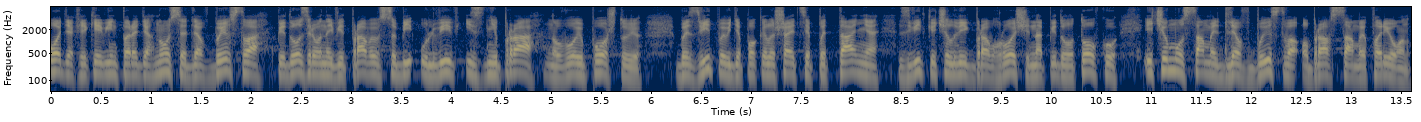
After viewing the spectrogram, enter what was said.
Одяг, який він передягнувся для вбивства, підозрюваний відправив собі у Львів із Дніпра новою поштою. Без відповіді, поки лишається питання, звідки чоловік брав гроші на підготовку і чому саме для вбивства обрав саме Фаріон.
